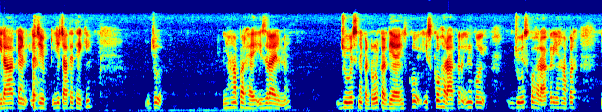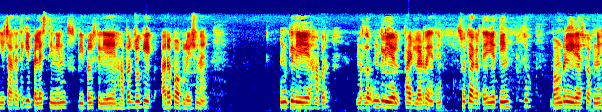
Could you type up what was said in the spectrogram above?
Iraq and Egypt ये चाहते थे कि जो यहाँ पर है इसराइल में। यूएस ने कंट्रोल कर दिया है। इसको इसको हराकर, इनको यूएस को हराकर यहाँ पर ये चाहते थे कि पैलेस्तीनियन पीपल्स के लिए यहाँ पर, जो कि एक अरब पॉपुलेशन है, उनके लिए यहाँ पर मतलब उनके लिए फाइट लड़ रहे थे। सो क्या करते हैं, ये तीन जो बाउंड्री एरियाज़ पर अपने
